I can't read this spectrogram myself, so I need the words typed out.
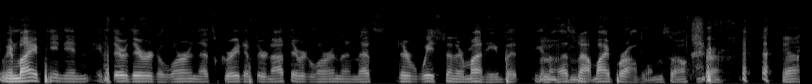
in my opinion, if they're there to learn, that's great. If they're not there to learn, then that's they're wasting their money. But you know, that's Mhm. not my problem. So Sure. yeah.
